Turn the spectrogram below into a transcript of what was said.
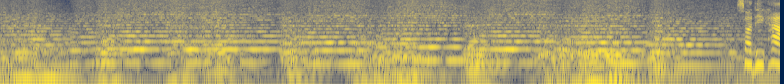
Thank you. สวัสดีค่ะ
